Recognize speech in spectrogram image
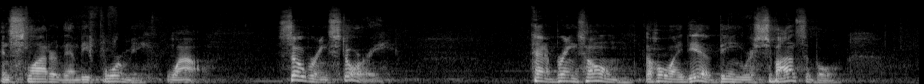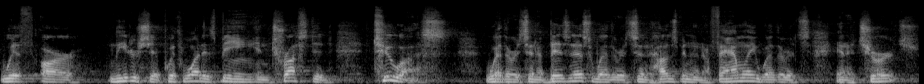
and slaughter them before me. Wow. Sobering story. Kind of brings home the whole idea of being responsible with our leadership with what is being entrusted to us, whether it's in a business, whether it's in a husband and a family, whether it's in a church.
